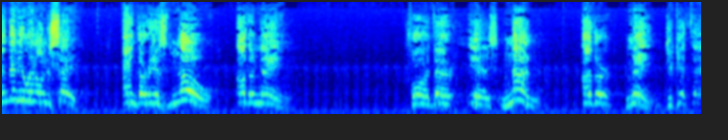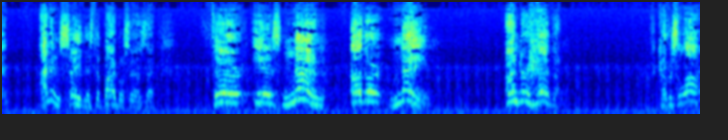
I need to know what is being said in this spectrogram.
And then he went on to say, and there is no other name, for there is none other name. Did you get that? I didn't say this, the Bible says that. There is none other name under heaven. That covers a lot.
